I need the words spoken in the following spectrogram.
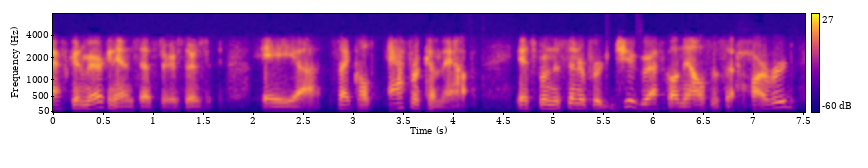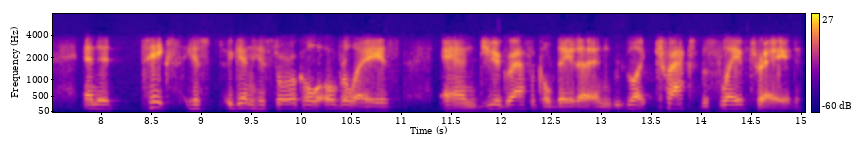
African American ancestors, there's a uh, site called Africa Map. It's from the Center for Geographical Analysis at Harvard, and it takes his, again historical overlays and geographical data and like tracks the slave trade.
